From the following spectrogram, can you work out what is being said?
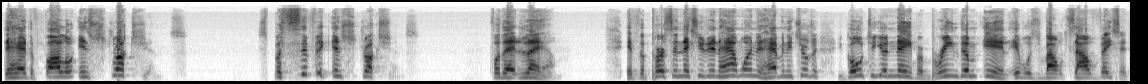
They had to follow instructions, specific instructions for that lamb. If the person next to you didn't have one and have any children, you go to your neighbor, bring them in. It was about salvation.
